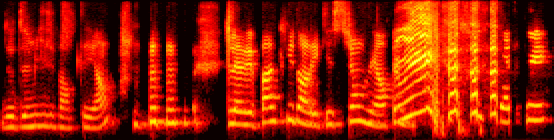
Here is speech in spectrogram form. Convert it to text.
de 2021, je ne l'avais pas inclus dans les questions, mais en fait, oui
